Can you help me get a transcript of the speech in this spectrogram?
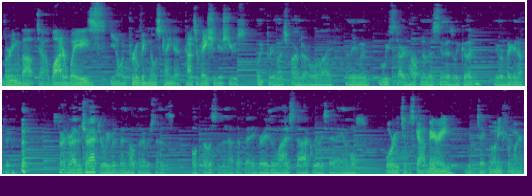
learning about uh, waterways, you know, improving those kind of conservation issues. We pretty much farmed our whole life. I mean, when we started helping them as soon as we could, we were big enough to start driving tractor. We've been helping ever since. Both of us was an FFA, raising livestock. We always had animals. Before each of us got married, we'd take money from our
